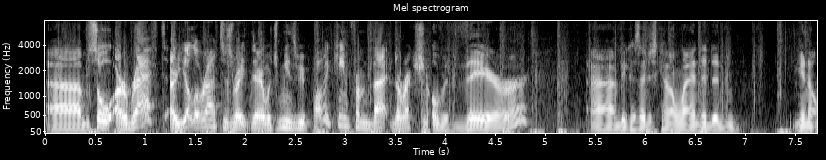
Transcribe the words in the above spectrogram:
Um, so our raft, our yellow raft is right there, which means we probably came from that direction over there. Uh, because I just kind of landed and, you know,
